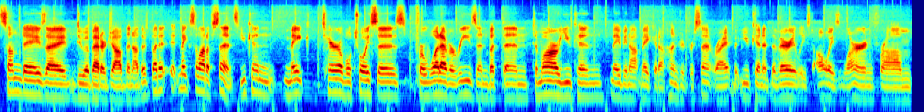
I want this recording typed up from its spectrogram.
Some days I do a better job than others, but it, it makes a lot of sense. You can make terrible choices for whatever reason, but then tomorrow you can maybe not make it 100% right, but you can at the very least always learn from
